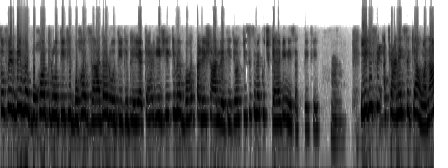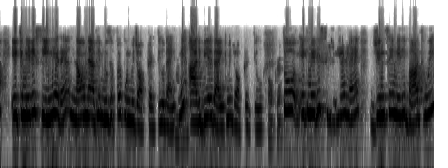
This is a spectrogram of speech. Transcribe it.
तो फिर भी मैं बहुत रोती थी बहुत ज़्यादा रोती थी भैया। कह लीजिए कि मैं बहुत परेशान रहती थी और किसी से मैं कुछ कह भी नहीं सकती थी। हम्म। लेकिन फिर अचानक से क्या हुआ ना एक मेरे सीनियर है नाउ मैं अभी मुजफ्फरपुर में जॉब करती हूँ बैंक में आरबीएल हम्म। बैंक में जॉब करती हूँ okay. तो एक मेरे सीनियर है जिनसे मेरी बात हुई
